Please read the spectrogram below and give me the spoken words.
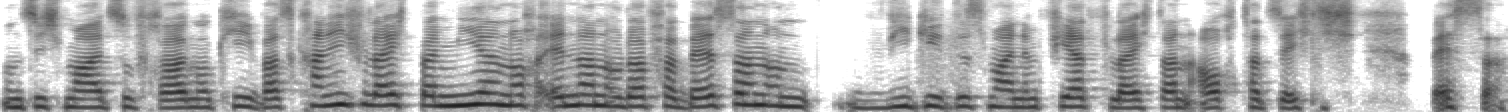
und sich mal zu fragen, okay, was kann ich vielleicht bei mir noch ändern oder verbessern? Und wie geht es meinem Pferd vielleicht dann auch tatsächlich besser?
